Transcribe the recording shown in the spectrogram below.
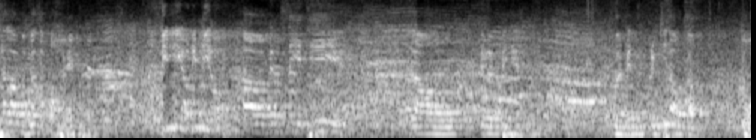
ถ้าเรามันก็สปอยนิดเดียวนิดเดียวเออเป็นซีนที่เราเดินไปเห็นเหมือนเป็นคลิปที่เรากับตัว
